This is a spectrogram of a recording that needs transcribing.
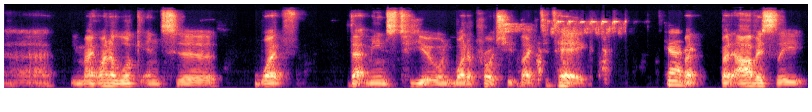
uh, you might want to look into what that means to you and what approach you'd like to take. got it. but but obviously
